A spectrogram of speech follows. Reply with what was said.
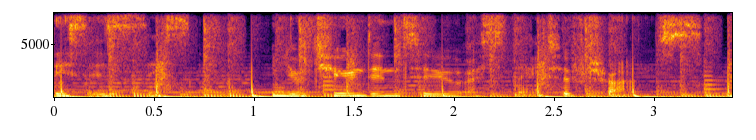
This is Sis. You're tuned into a state of trance.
